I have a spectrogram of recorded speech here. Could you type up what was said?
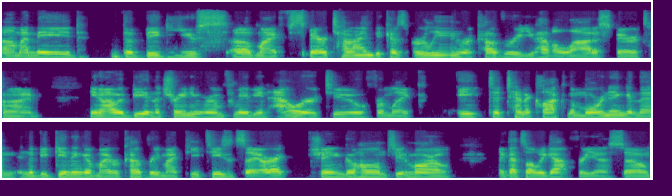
Um, I made the big use of my spare time because early in recovery, you have a lot of spare time. You know, I would be in the training room for maybe an hour or two from like eight to 10 o'clock in the morning. And then in the beginning of my recovery, my PTs would say, All right, Shane, go home. See you tomorrow. Like, that's all we got for you. So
